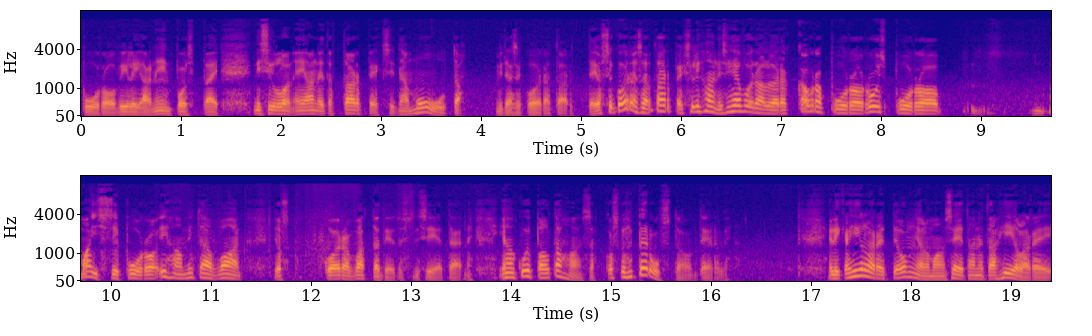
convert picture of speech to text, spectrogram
puuroa, viljaa ja niin poispäin, niin silloin ei anneta tarpeeksi sitä muuta, mitä se koira tarvitsee. Jos se koira saa tarpeeksi lihaa, niin siihen voidaan lyödä kaurapuuroa, ruispuuroa, maissipuuroa, ihan mitä vaan, jos koiran vatta tietysti sietää ne. Ihan kuin paljon tahansa, koska se perusta on terve. Eli hiilareiden ongelma on se, että annetaan hiilarei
